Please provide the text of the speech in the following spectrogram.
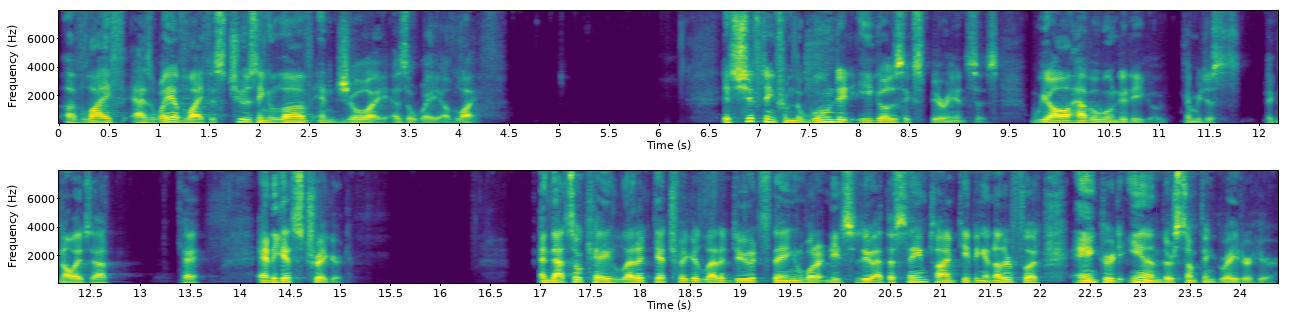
of life, as a way of life, is choosing love and joy as a way of life. It's shifting from the wounded ego's experiences. We all have a wounded ego. Can we just acknowledge that? Okay? And it gets triggered. And that's okay. Let it get triggered. Let it do its thing and what it needs to do. At the same time, keeping another foot anchored in, there's something greater here.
